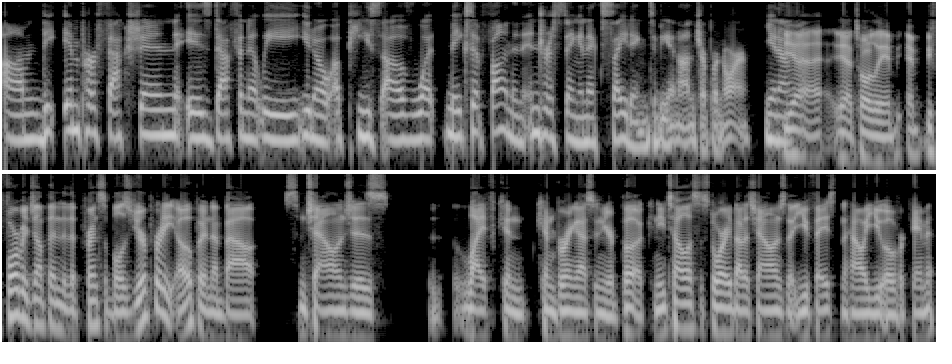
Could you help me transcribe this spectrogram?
um, the imperfection is definitely, you know, a piece of what makes it fun and interesting and exciting to be an entrepreneur, you know? Yeah, yeah, totally. And, and before we jump into the principles, you're pretty open about some challenges life can can bring us in your book. Can you tell us a story about a challenge that you faced and how you overcame it?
